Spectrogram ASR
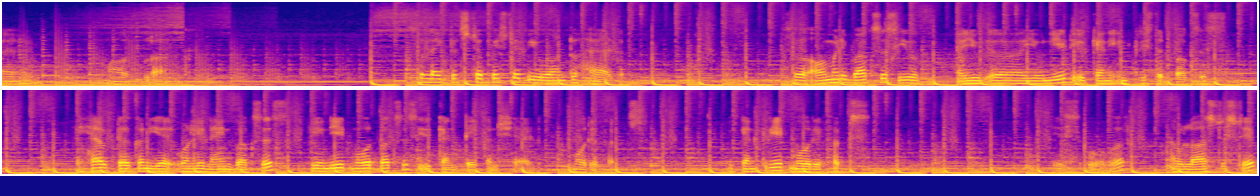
add more black so like that step by step you want to add. So how many boxes you uh, you uh, you need you can increase the boxes. I have taken here only nine boxes. If you need more boxes you can take and shade more effects you can create more effects over. Now last step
